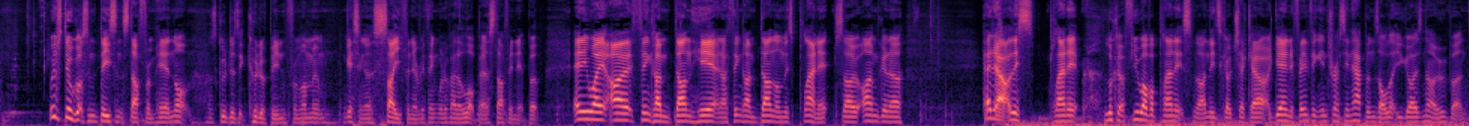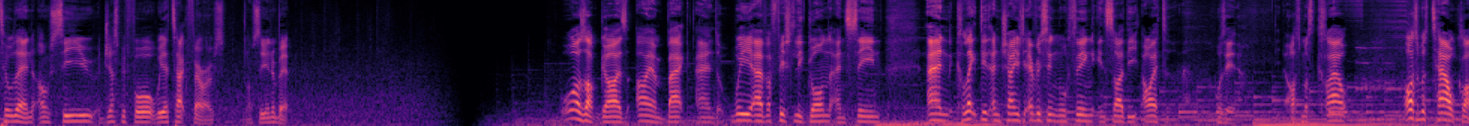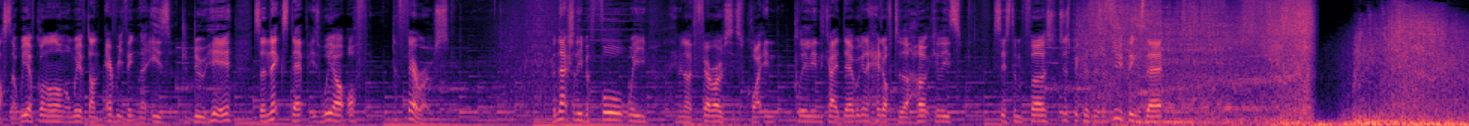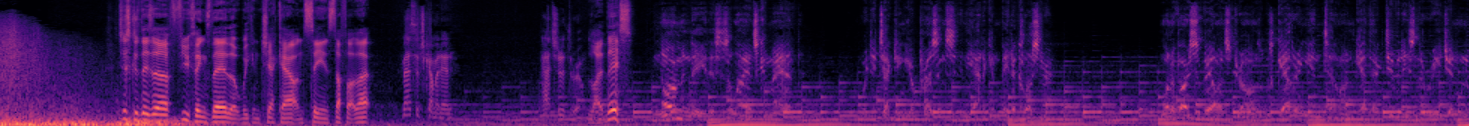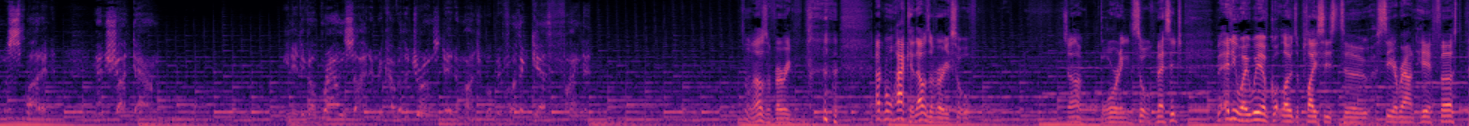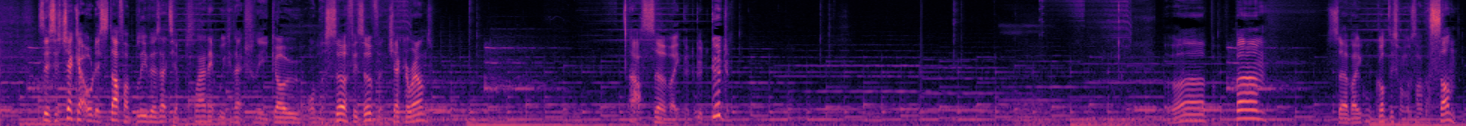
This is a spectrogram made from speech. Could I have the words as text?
we've still got some decent stuff from here. Not as good as it could have been from. I mean, I'm guessing a safe and everything would have had a lot better stuff in it. But anyway, I think I'm done here, and I think I'm done on this planet. So I'm gonna head out of this planet, look at a few other planets that I need to go check out. Again, if anything interesting happens, I'll let you guys know. But until then, I'll see you just before we attack Feros. I'll see you in a bit. What's up guys, I am back and we have officially gone and seen and collected and changed every single thing inside the item, was it the Artemis Cloud Artemis Tau cluster. We have gone along and we have done everything that is to do here. So the next step is we are off to Feros. But naturally, before we, even though Feros is quite in, clearly indicated there, we're going to head off to the Hercules system first, just because there's a few things there. Just because there's a few things there that we can check out and see and stuff like that. Message coming in. Patching it through. Like this. Normandy, this is Alliance Command. We're detecting your presence in the Attican Beta cluster. One of our surveillance drones was gathering intel on Geth activities in the region when it was spotted and shot down. You need to go groundside and recover the drone's data module before the Geth find it. Oh, that was a very Admiral Hackett. That was a very sort of boring sort of message. But anyway, we have got loads of places to see around here first. So let's just check out all this stuff. I believe there's actually a planet we can actually go on the surface of and check around. Ah, survey. Good, good, good. Survey. Oh god, this one looks like the sun.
